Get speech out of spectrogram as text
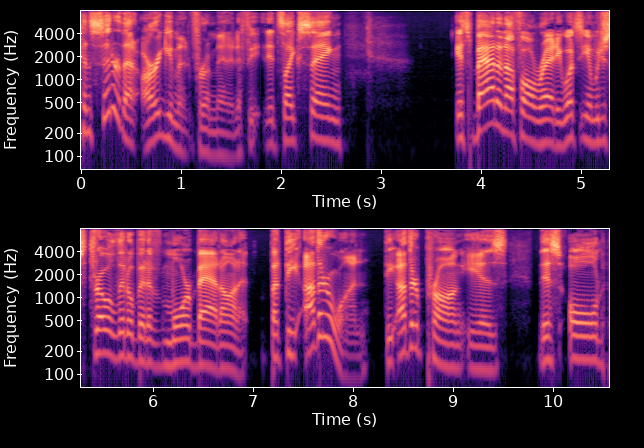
consider that argument for a minute. If it's like saying it's bad enough already, what's you know, we just throw a little bit of more bad on it. But the other one, the other prong is this old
